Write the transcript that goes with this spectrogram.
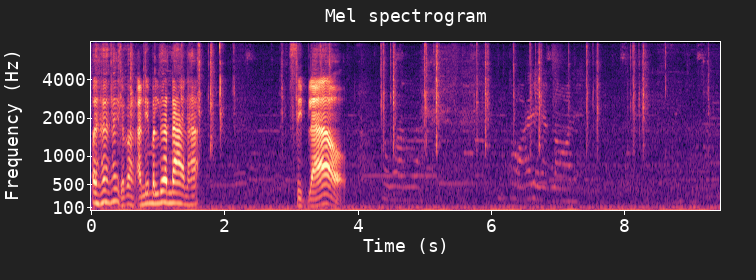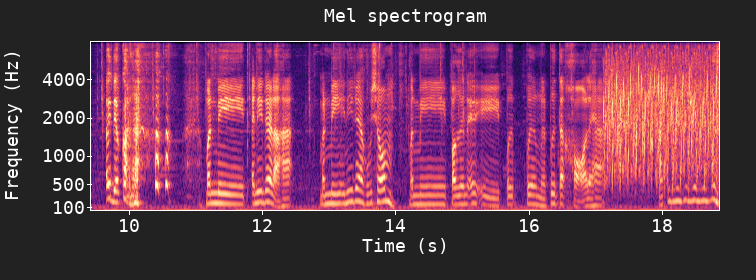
เฮ้ยเฮ้ยเฮ้ยเดี๋ยวก่อนอันนี้มันเลื่อนได้นะฮะสิบแล้วเอ้ยเดี๋ยวก่อนนะ มันมีอันนี้ด้วยเหรอฮะ มันมีอันนี้ด้วยคุณผู้ชม มันมีปืนไอ้ปืนปืนเหมือนปืนตะขอเลยฮะ ขึ้นขึ้นขึ้นขึ้นขึ้น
